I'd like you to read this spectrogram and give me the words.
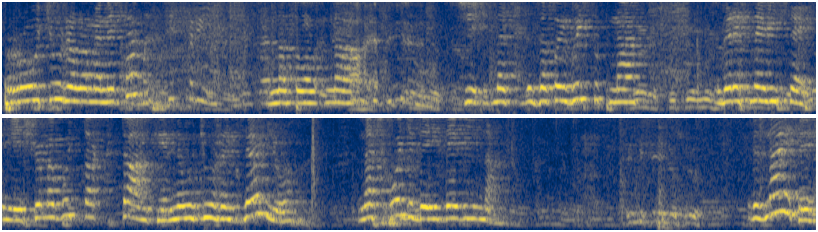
проутюжила мене так на, то, на, ці- на, за той виступ на вересневій сесії, що, мабуть, так танки не утюжать землю на сході, де йде війна. Ви знаєте,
